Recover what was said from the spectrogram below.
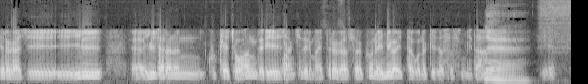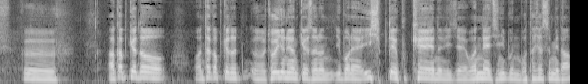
여러 가지 이 일, 에, 일 잘하는 국회 조항들이 장치들이 많이 들어가서 그건 의미가 있다고 느껴졌었습니다. 예. 예. 그 아깝게도 안타깝게도 어, 조혜진 의원께서는 이번에 20대 국회에는 이제 원내 진입은 못 하셨습니다.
